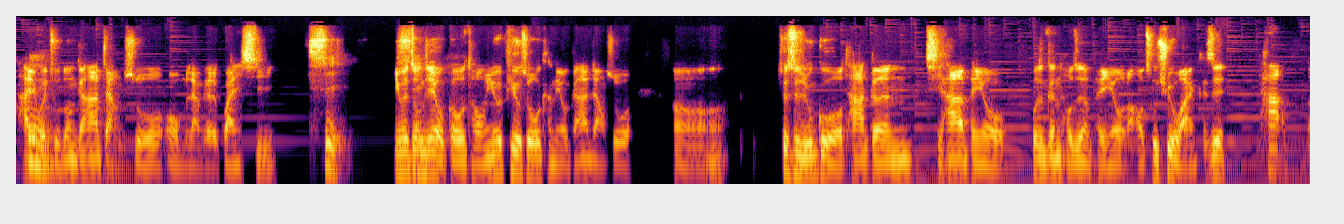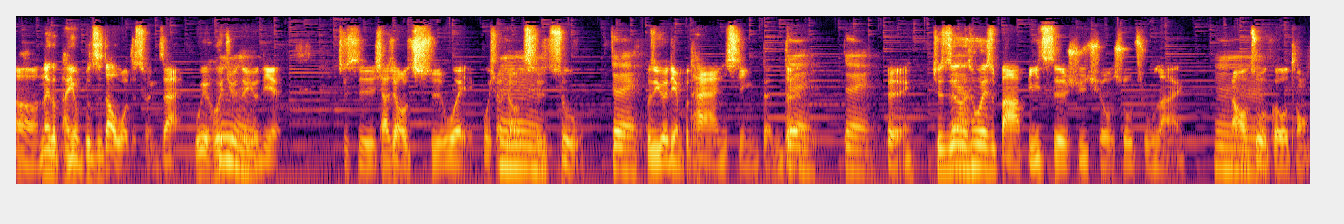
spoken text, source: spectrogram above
他也会主动跟他讲说，嗯、哦，我们两个的关系是，因为中间有沟通，因为譬如说，我可能有跟他讲说，呃，就是如果他跟其他的朋友或者跟投资的朋友，然后出去玩，可是他呃那个朋友不知道我的存在，我也会觉得有点就是小小的吃味或小小的吃醋。嗯对，或者有点不太安心等等。对对对，就真的是会是把彼此的需求说出来，嗯、然后做沟通，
